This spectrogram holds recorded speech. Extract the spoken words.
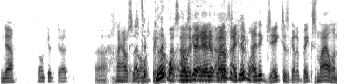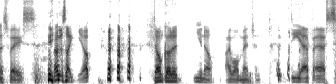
Yeah. Don't get debt. Uh, My house is That's a almost paid good one. That's the I was only gonna, thing I got I, left. That's a I good think one. I think Jake just got a big smile on his face. he was like, "Yep." Don't go to you know. I won't mention DFS.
